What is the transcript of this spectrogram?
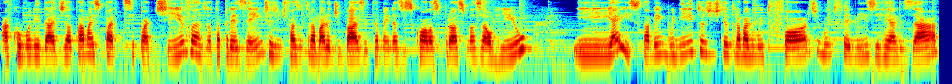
a comunidade já está mais participativa, já está presente. A gente faz um trabalho de base também nas escolas próximas ao rio. E é isso, está bem bonito. A gente tem um trabalho muito forte, muito feliz de realizar.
